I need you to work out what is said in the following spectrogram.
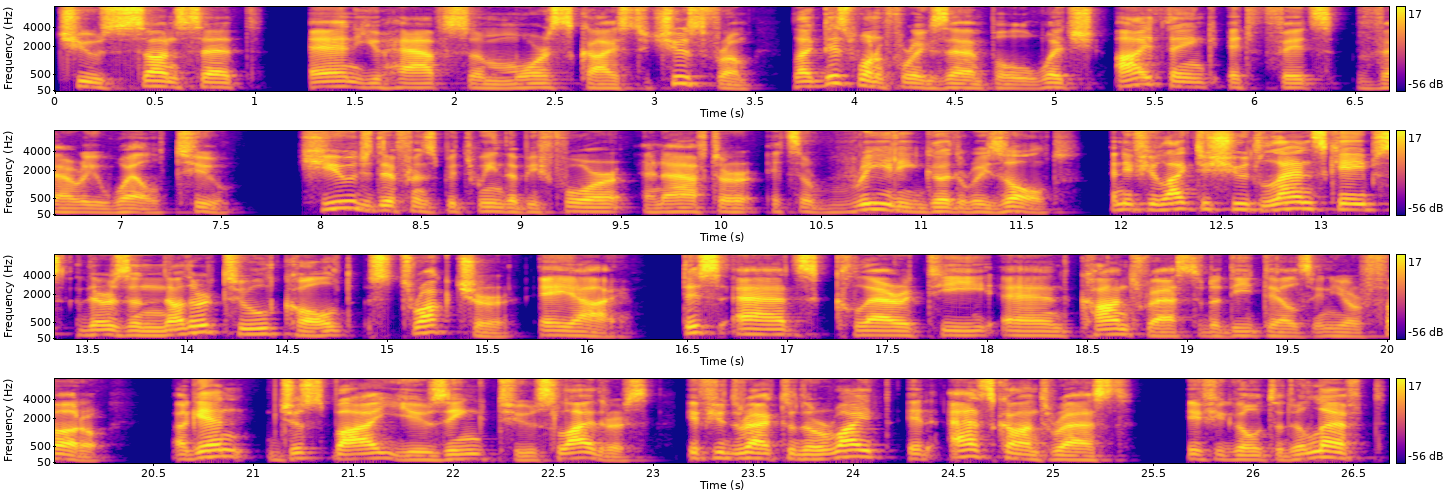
choose sunset, and you have some more skies to choose from. Like this one, for example, which I think it fits very well too. Huge difference between the before and after. It's a really good result. And if you like to shoot landscapes, there's another tool called Structure AI. This adds clarity and contrast to the details in your photo. Again, just by using two sliders. If you drag to the right, it adds contrast. If you go to the left,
